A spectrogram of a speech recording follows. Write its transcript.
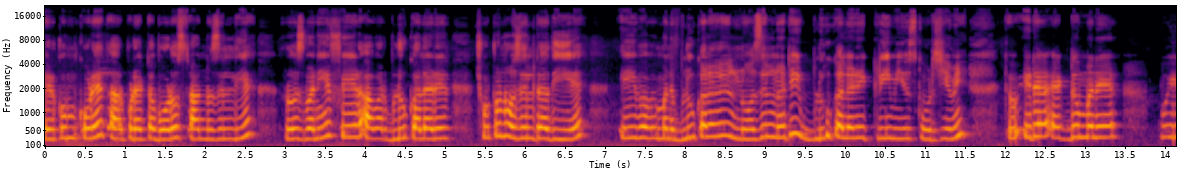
এরকম করে, তারপরে একটা বড় স্টার নজেল দিয়ে রোজ বানিয়ে, ফের আবার ব্লু কালারের ছোট নজেলটা দিয়ে এইভাবে মানে ব্লু কালারের নজেল না, ঠিক ব্লু কালারের ক্রিম ইউজ করছি আমি। তো এটা একদম মানে ওই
